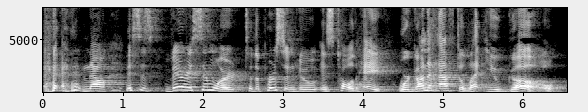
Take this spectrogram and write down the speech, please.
now, this is very similar to the person who is told, hey, we're going to have to let you go.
